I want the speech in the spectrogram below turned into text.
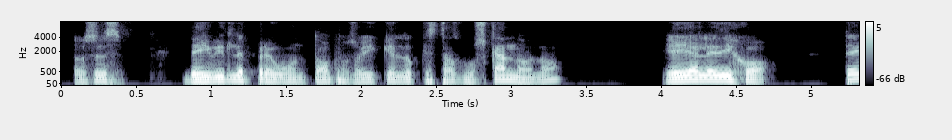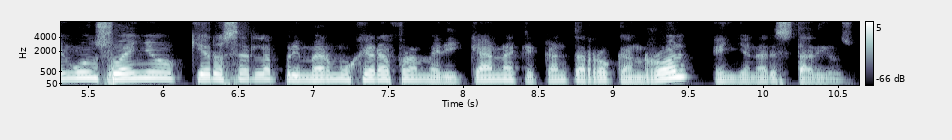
Entonces, David le preguntó, pues, oye, ¿qué es lo que estás buscando, no? Y ella le dijo, tengo un sueño, quiero ser la primera mujer afroamericana que canta rock and roll en llenar estadios.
